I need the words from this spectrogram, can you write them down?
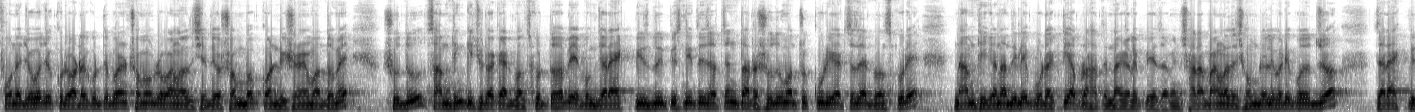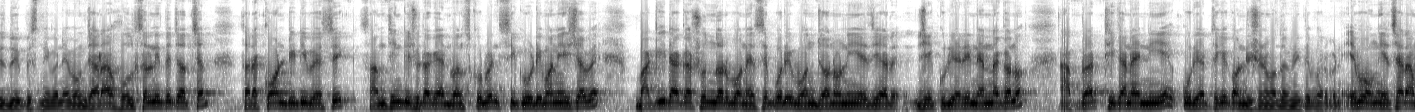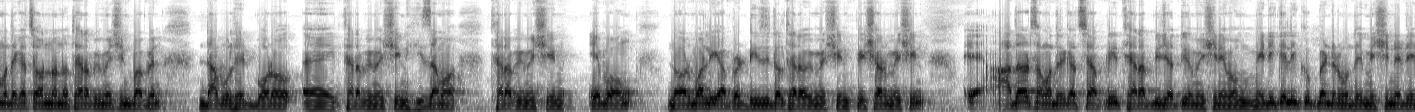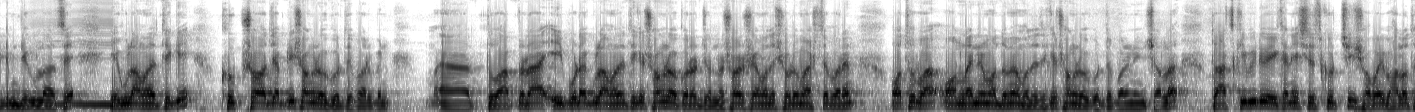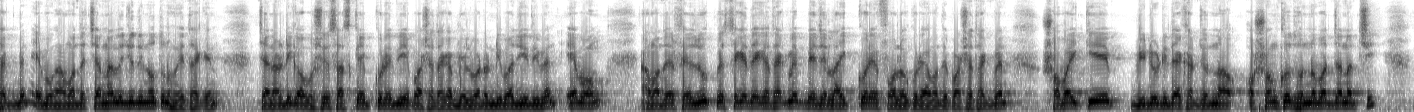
ফোনে যোগাযোগ করে অর্ডার করতে পারেন। সমগ্র বাংলাদেশে দেওয়া সম্ভব কন্ডিশনের মাধ্যমে। শুধু সামথিং কিছু টাকা অ্যাডভান্স করতে হবে এবং যারা এক পিস দুই পিস নিতে চাচ্ছেন তারা শুধুমাত্র কুরিয়ার চার্জ অ্যাডভান্স করে নাম, ঠিকানা দিলে প্রোডাক্টটি আপনার হাতের নাগালে পেয়ে যাবেন। সারা বাংলাদেশ হোম ডেলিভারি প্রযোজ্য। যারা এক পিস দুই পিস নেবেন এবং যারা হোলসেল নিতে চাচ্ছেন, তারা কোয়ান্টিটি বেসিক সামথিং কিছু টাকা অ্যাডভান্স করবেন সিকিউরিটি মানি হিসাবে। বাকি টাকা সুন্দরবন, এসে পরিবহন, জননী যে যে কুরিয়ারই নেন না কেন, আপনার ঠিকানায় নিয়ে কুরিয়ার থেকে কন্ডিশনের মাধ্যমে নিতে পারবেন। এবং এছাড়া আমাদের কাছে অন্যান্য থেরাপি মেশিন পাবেন ডাবল হেড বড় থেরাপি মেশিন হিজামা থেরাপি মেশিন এবং নর্মালি আপনার digital therapy machine pressure machine others আমাদের কাছে আপনি থেরাপি জাতীয় মেশিন এবং মেডিকেল ইকুইপমেন্টের মধ্যে মেশিনের আইটেম যেগুলো আছে, এগুলো আমাদের থেকে খুব সহজে আপনি সংগ্রহ করতে পারবেন। তো আপনারা এই প্রোডাক্টগুলো আমাদের থেকে সংগ্রহ করার জন্য সরাসরি আমাদের শোরুমে আসতে পারেন অথবা অনলাইনের মাধ্যমে আমাদের থেকে সংগ্রহ করতে পারেন ইনশাল্লাহ তো আজকে ভিডিও এখানে শেষ করছি। সবাই ভালো থাকবেন এবং আমাদের চ্যানেলে যদি নতুন হয়ে থাকেন চ্যানেলটিকে অবশ্যই সাবস্ক্রাইব করে দিয়ে পাশে থাকা বেল বাটনটি বাজিয়ে দিবেন এবং আমাদের ফেসবুক পেজ থেকে দেখে থাকলে পেজে লাইক করে ফলো করে আমাদের পাশে থাকবেন। সবাইকে ভিডিওটি দেখার জন্য অসংখ্য ধন্যবাদ জানাচ্ছি।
